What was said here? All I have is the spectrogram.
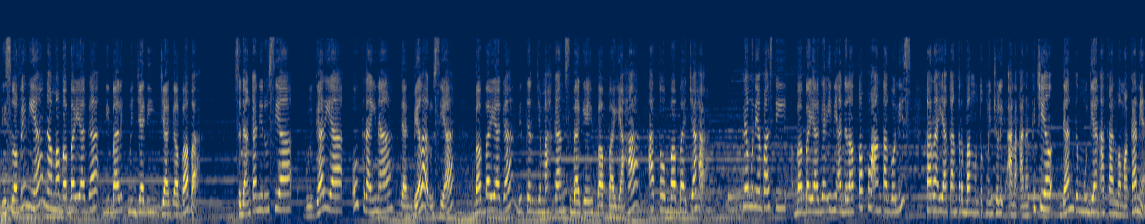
Di Slovenia, nama Baba Yaga dibalik menjadi Jaga Baba. Sedangkan di Rusia, Bulgaria, Ukraina, dan Belarusia, Baba Yaga diterjemahkan sebagai Baba Yaha atau Baba Jaha. Namun yang pasti, Baba Yaga ini adalah tokoh antagonis karena ia akan terbang untuk menculik anak-anak kecil dan kemudian akan memakannya.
